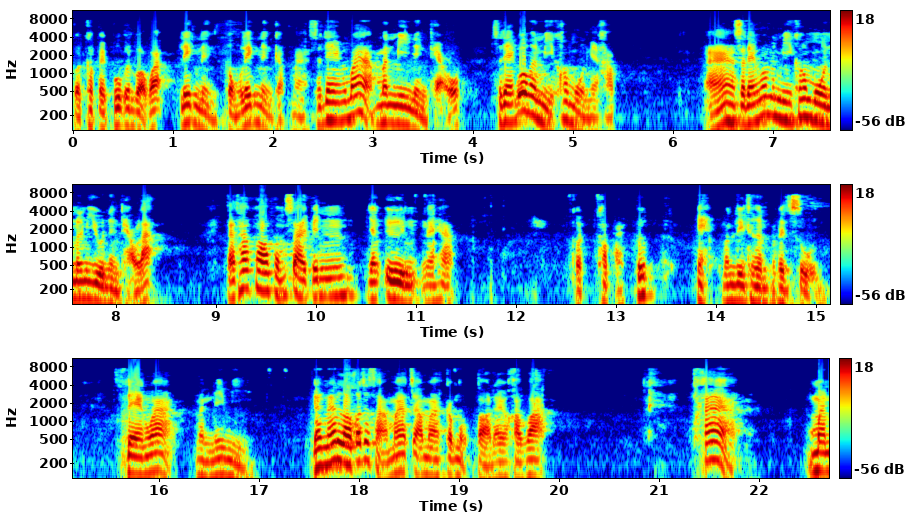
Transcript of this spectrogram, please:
กดเข้าไปปุ๊บมันบอกว่าเลขหนึ่งส่งเลขหนึ่งกลับมา แสดงว่ามันมีหนึ่งแถว แสดงว่ามันมีข้อมูลเนี่ยครับอ่าแสดงว่ามันมีข้อมูลมันมีอยู่หนึ่งแถวละ แต่ถ้าพอผมใส่เป็นอย่างอื่นนะครับ กดเข้าไปปุ๊บเนี่ยมันรีเทิร์นมาเป็นศูนย์แสดงว่ามันไม่มี ดังนั้นเราก็จะสามารถจะมากำหนดต่อได้ครับว่า ถ้ามัน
